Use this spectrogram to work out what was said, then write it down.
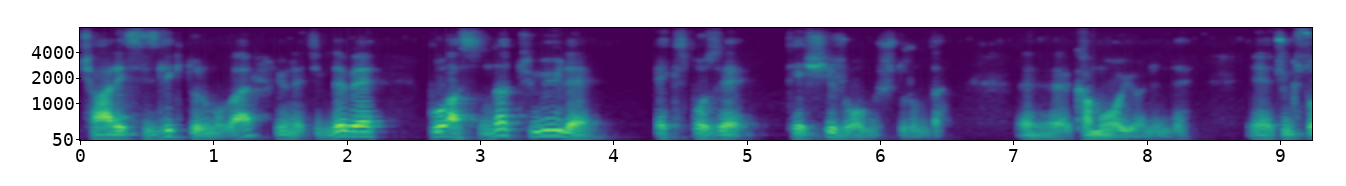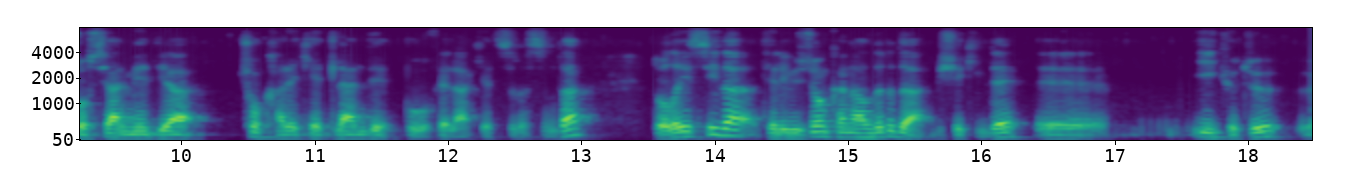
çaresizlik durumu var yönetimde ve bu aslında tümüyle ekspoze, teşhir olmuş durumda e, kamuoyu önünde. E, çünkü sosyal medya çok hareketlendi bu felaket sırasında. Dolayısıyla televizyon kanalları da bir şekilde e, iyi kötü e,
